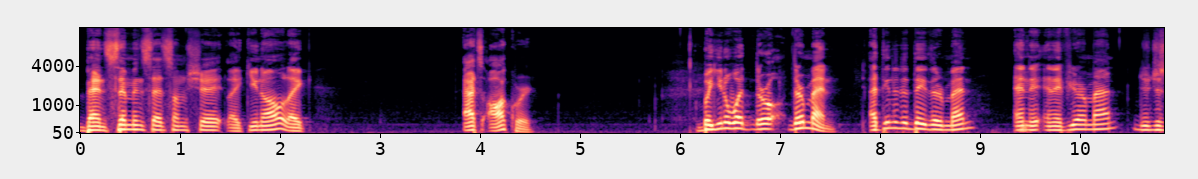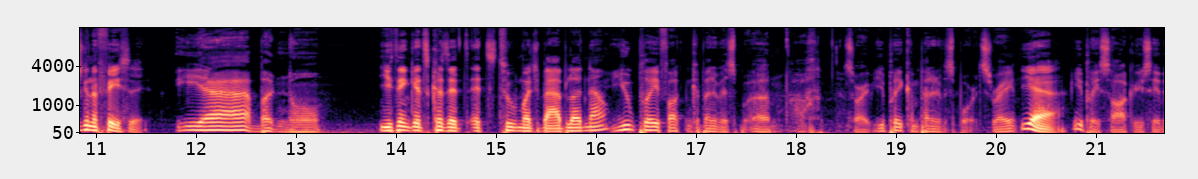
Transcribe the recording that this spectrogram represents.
Ben Simmons said some shit. Like, you know, like that's awkward. But you know what? They're they're men. At the end of the day, they're men. And and if you're a man, you're just gonna face it. yeah, but no. You think it's because it's it's too much bad blood now? You play fucking competitive. sp- Um, ugh, sorry, you play competitive sports, right? Yeah, You play soccer. You say,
